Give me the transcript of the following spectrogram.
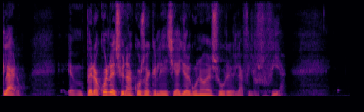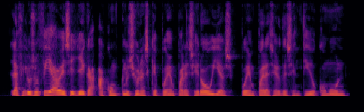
Claro, em, pero acuérdese una cosa que le decía yo alguna vez sobre la filosofía. La filosofía a veces llega a conclusiones que pueden parecer obvias, pueden parecer de sentido común,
